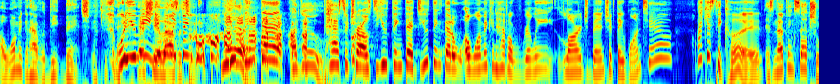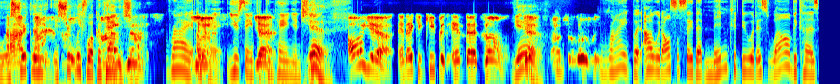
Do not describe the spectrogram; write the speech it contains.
a woman can have a deep bench What do you mean? she You allows really it think- to you yeah think that i do Pastor Charles, do you think that? Do you think that a, a woman can have a really large bench if they want to? I guess they could. it's nothing sexual it's I- strictly I it's strictly agree. for Uh, companionship yes. Right. Yes. Okay. You're saying for Yes. companionship. yeah Oh yeah, and they can keep it in that zone. Yeah. Yes, absolutely. Right, but I would also say that men could do it as well because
